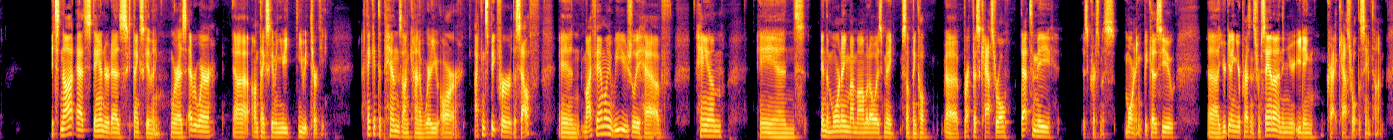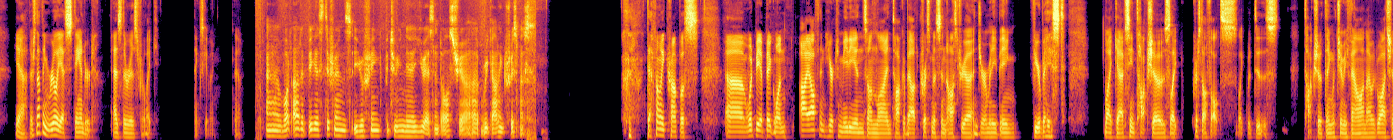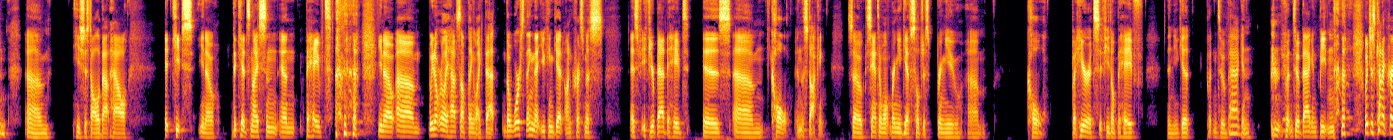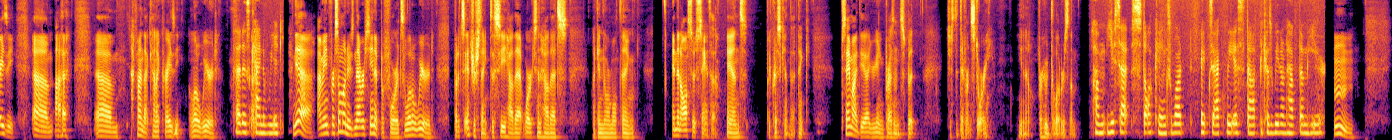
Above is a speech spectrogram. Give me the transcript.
It's not as standard as Thanksgiving, whereas everywhere uh, on Thanksgiving you eat you eat turkey. I think it depends on kind of where you are. I can speak for the South, and my family we usually have ham, and in the morning my mom would always make something called uh, breakfast casserole. That to me is Christmas morning because you uh, you're getting your presents from Santa, and then you're eating crack casserole at the same time. Yeah, there's nothing really as standard as there is for like Thanksgiving. Yeah. Uh, what are the biggest difference you think between the US and Austria regarding Christmas? Definitely Krampus uh, would be a big one. I often hear comedians online talk about Christmas in Austria and Germany being fear based. Like I've seen talk shows like Christoph Waltz like would do this talk show thing with Jimmy Fallon I would watch and um, he's just all about how it keeps, you know, the kids nice and, and behaved. you know, um, we don't really have something like that. The worst thing that you can get on Christmas is if you're bad behaved is um, coal in the stocking. So Santa won't bring you gifts; he'll just bring you um, coal. But here, it's if you don't behave, then you get put into a bag and put into a bag and beaten, which is kind of crazy. Um, I, um, I find that kind of crazy, a little weird. That is kind of weird. Yeah, I mean, for someone who's never seen it before, it's a little weird, but it's interesting to see how that works and how that's like a normal thing. And then also Santa and the Christkind, I think. Same idea, you're getting presents, but just a different story, you know, for who delivers them. Um, you said stockings. What exactly is that? Because we don't have them here. Hmm.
